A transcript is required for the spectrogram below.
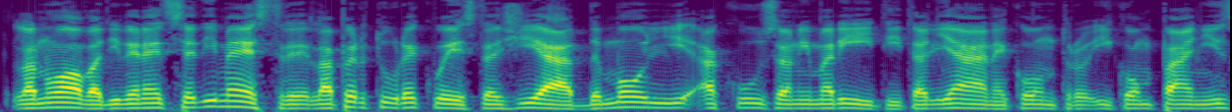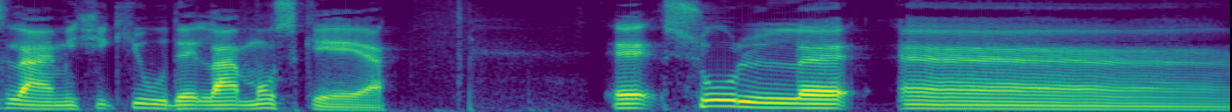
La nuova di Venezia di Mestre, l'apertura è questa, Jihad, mogli accusano i mariti, italiane contro i compagni islamici, chiude la moschea. Eh, sul, eh,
